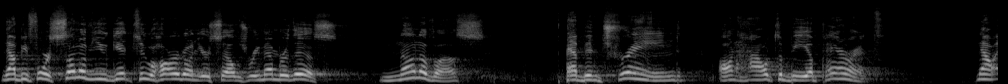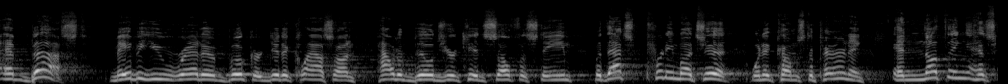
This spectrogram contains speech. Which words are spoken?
Now, before some of you get too hard on yourselves, remember this none of us have been trained on how to be a parent. Now, at best, maybe you read a book or did a class on how to build your kids' self esteem, but that's pretty much it when it comes to parenting. And nothing has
